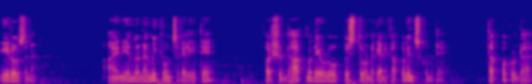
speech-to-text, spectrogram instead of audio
ఈ రోజున ఆయన ఎందు నమ్మిక ఉంచగలిగితే పరిశుద్ధాత్మదేవుడు ఒప్పిస్తూ ఉండగానికి అప్పగించుకుంటే తప్పకుండా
